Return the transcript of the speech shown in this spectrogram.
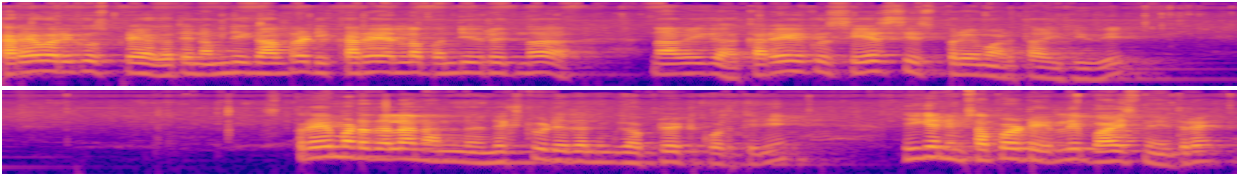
ಕರೆವರೆಗೂ ಸ್ಪ್ರೇ ಆಗುತ್ತೆ. ನಮ್ದೀಗ ಆಲ್ರೆಡಿ ಕರೆ ಎಲ್ಲ ಬಂದಿದ್ದರಿಂದ ನಾವೀಗ ಕರೆಗೂ ಸೇರಿಸಿ ಸ್ಪ್ರೇ ಮಾಡ್ತಾ ಇದ್ದೀವಿ. ಸ್ಪ್ರೇ ಮಾಡೋದೆಲ್ಲ ನಾನು ನೆಕ್ಸ್ಟ್ ವೀಡಿಯೋದಲ್ಲಿ ನಿಮಗೆ ಅಪ್ಡೇಟ್ ಕೊಡ್ತೀನಿ. ಹೀಗೆ ನಿಮ್ಮ ಸಪೋರ್ಟ್ ಇರಲಿ ಬಾಯ್ ಸ್ನೇಹಿತರೆ.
